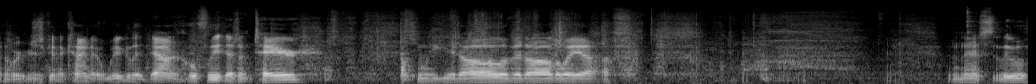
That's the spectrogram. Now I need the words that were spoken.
And we're just gonna kind of wiggle it down and hopefully it doesn't tear. And we get all of it all the way off. And that's the little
